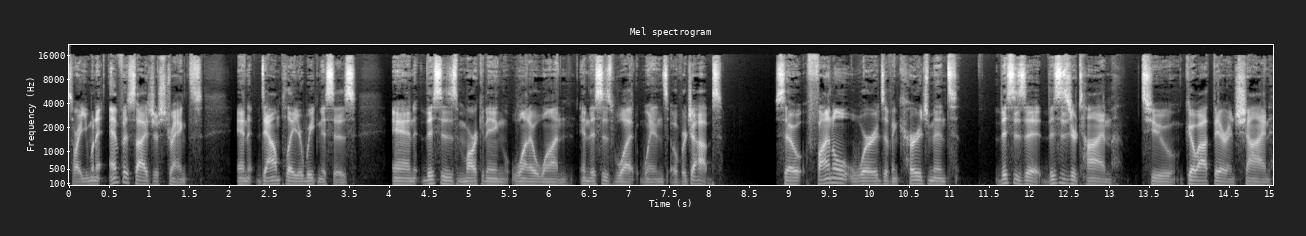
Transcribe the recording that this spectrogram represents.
sorry, you want to emphasize your strengths and downplay your weaknesses. And this is marketing 101, and this is what wins over jobs. So, final words of encouragement this is it. This is your time to go out there and shine.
